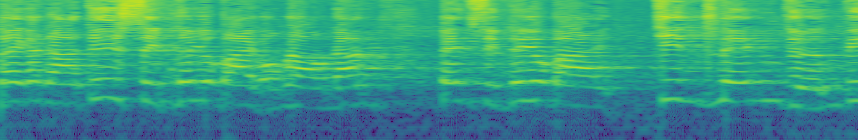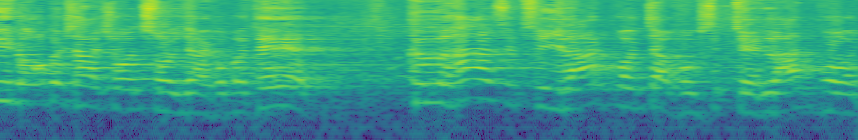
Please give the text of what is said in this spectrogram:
ในขณะที่ 10 นโยบายของเรานั้น เป็น 10 นโยบายที่เน้นถึงพี่น้องประชาชนส่วนใหญ่ของประเทศ คือ 54 ล้านคนจาก 67 ล้านคน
